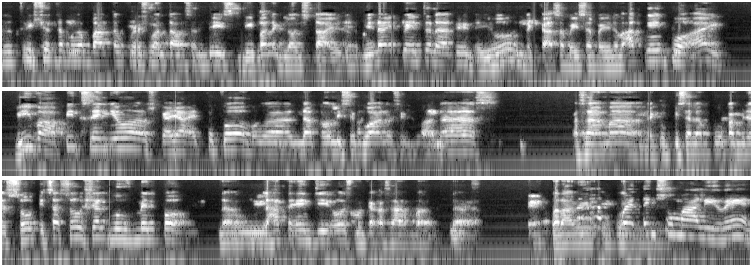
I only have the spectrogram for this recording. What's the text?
nutrition sa mga batang first 1,000 days. Di ba, nag-launch tayo. Yun na yung kwento natin. Ayun, nagkasabay-sabay naman. At ngayon po ay, Viva, Pit Seniors! Kaya ito po, mga not only Cebuanos, Cebuanas, kasama, nag-umpisa lang po kami na, so, it's a social movement po ng lahat ng NGOs magkakasama na marami po. pwedeng sumali rin.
